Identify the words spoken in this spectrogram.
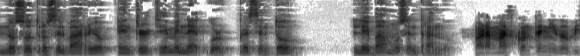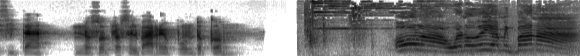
Nosotros el Barrio Entertainment Network presentó Le Vamos Entrando. Para más contenido visita nosotroselbarrio.com. Hola, buenos días, mi pana.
